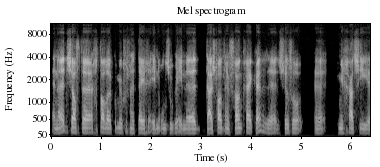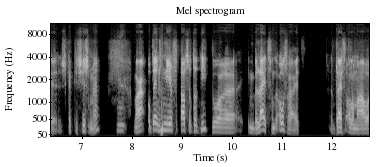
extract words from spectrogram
En uh, dezelfde getallen kom je volgens mij tegen in onderzoeken in Duitsland en Frankrijk. Hè. Er is heel veel immigratie-scepticisme. Ja. Maar op de een of andere manier vertaalt zich dat niet door in beleid van de overheid. Het blijft allemaal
